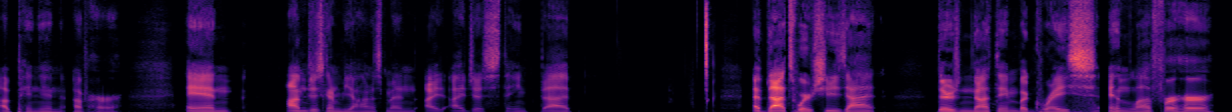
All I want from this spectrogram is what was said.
opinion of her. And I'm just going to be honest, man. I, I just think that if that's where she's at, there's nothing but grace and love for her,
